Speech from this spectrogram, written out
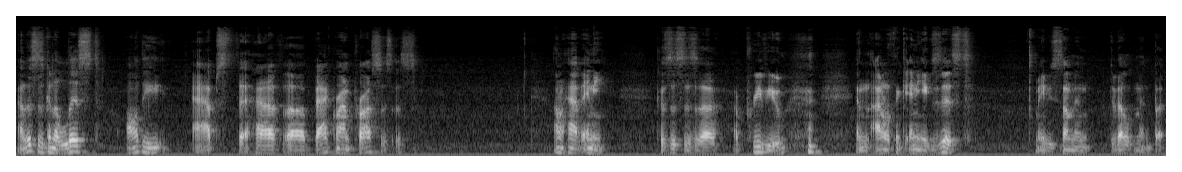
Now this is going to list all the apps that have uh, background processes. I don't have any because this is a, a preview and I don't think any exist. Maybe some in development, but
